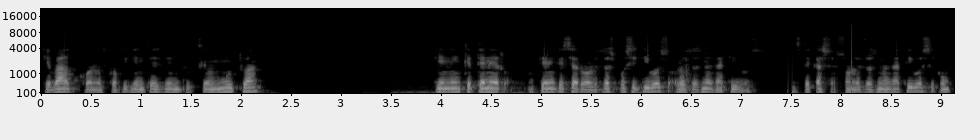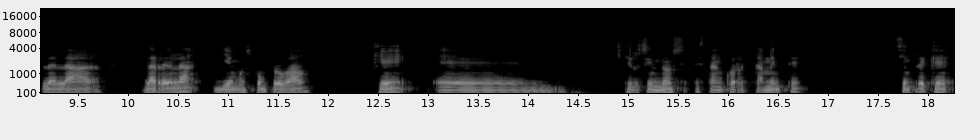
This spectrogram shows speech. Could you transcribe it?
que va con los coeficientes de inducción mutua tienen que tener, tienen que ser los dos positivos o los dos negativos. En este caso son los dos negativos, se cumple la, regla y hemos comprobado que, eh, que, los signos están correctamente siempre que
